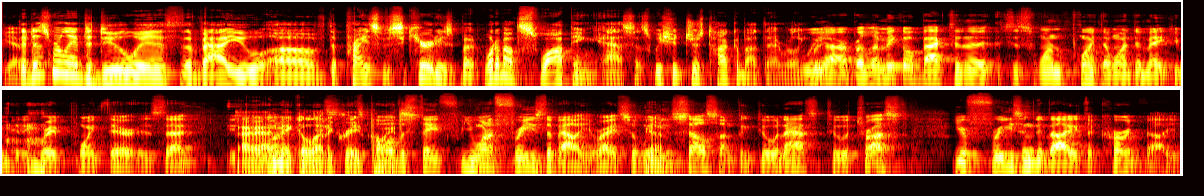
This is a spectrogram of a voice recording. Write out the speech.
Yep. that doesn't really have to do with the value of the price of securities, but what about swapping assets? We should just talk about that really quick. We are, but let me go back to the just one point I wanted to make. You made a great point there. Is that I- I make a lot of great it's points. The state you want to freeze the value, right? So when you sell something to an asset to a trust, you're freezing the value at the current value,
